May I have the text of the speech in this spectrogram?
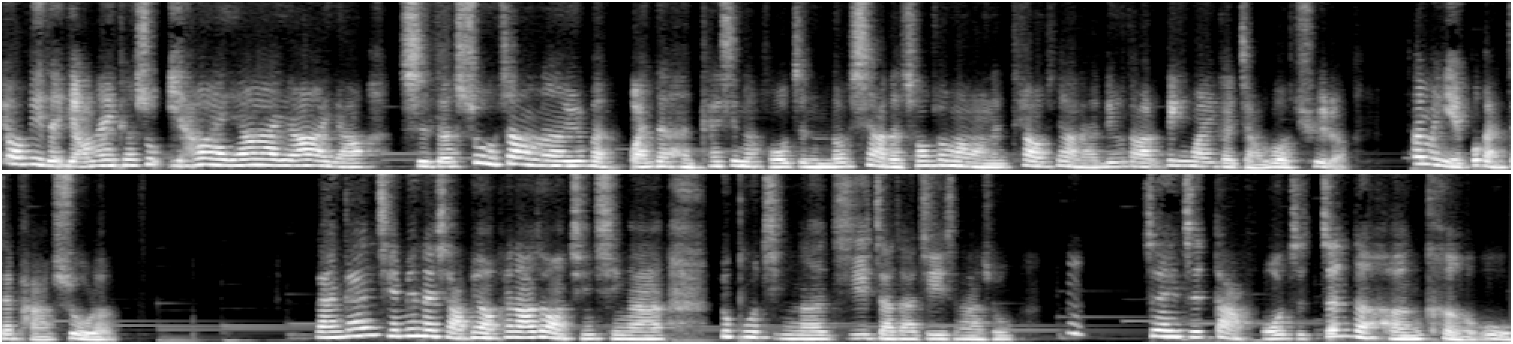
用力的摇那一棵树，摇啊摇啊摇啊摇，使得树上呢原本玩得很开心的猴子们都吓得匆匆忙忙的跳下来，溜到另外一个角落去了。他们也不敢再爬树了。栏杆前面的小朋友看到这种情形啊，就不禁呢叽叽喳喳、叽叽喳喳说：“哼，这一只大猴子真的很可恶。”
